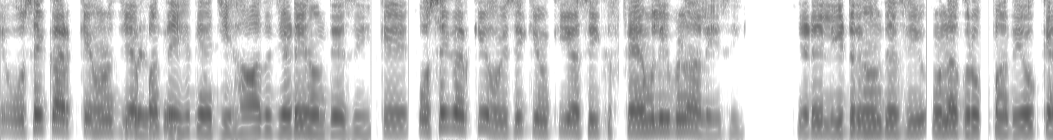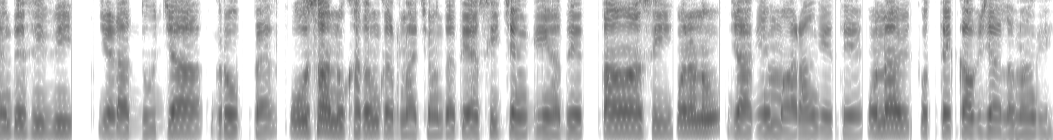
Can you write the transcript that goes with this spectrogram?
ਤੇ ਉਸੇ ਕਰਕੇ ਹੁਣ ਜੇ ਆਪਾਂ। ਦੇਖਦੇ ਹਾਂ ਜਿਹਾਦ ਜਿਹੜੇ ਹੁੰਦੇ ਸੀ ਕਿ ਉਸੇ ਕਰਕੇ ਹੋਏ ਸੀ ਕਿਉਂਕਿ ਅਸੀਂ ਇੱਕ ਫੈਮਿਲੀ ਬਣਾ ਲਈ ਸੀ। ਜਿਹੜੇ ਲੀਡਰ ਹੁੰਦੇ ਸੀ ਉਹਨਾਂ ਗਰੁੱਪਾਂ ਦੇ ਉਹ ਕਹਿੰਦੇ ਸੀ ਵੀ ਜਿਹੜਾ ਦੂਜਾ ਗਰੁੱਪ ਹੈ ਉਹ ਸਾਨੂੰ ਖਤਮ ਕਰਨਾ ਚਾਹੁੰਦਾ ਤੇ ਅਸੀਂ ਚੰਗੇ ਹਾਂ ਤੇ ਤਾਂ ਅਸੀਂ ਉਹਨਾਂ ਨੂੰ ਜਾ ਕੇ ਮਾਰਾਂਗੇ ਤੇ ਉਹਨਾਂ ਉੱਤੇ ਕਬਜ਼ਾ ਲਵਾਂਗੇ।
